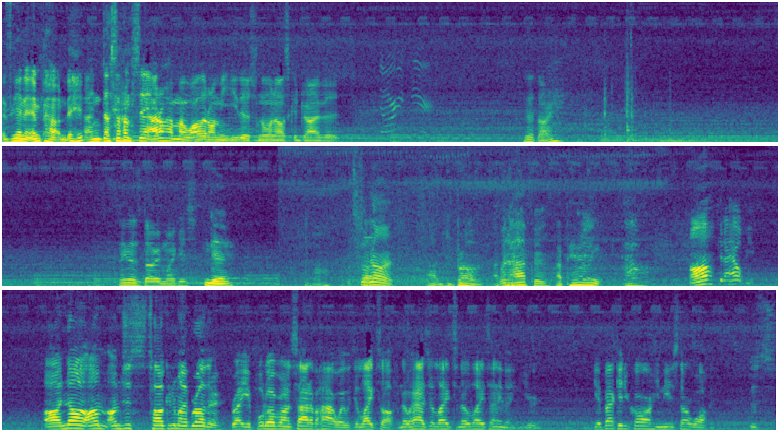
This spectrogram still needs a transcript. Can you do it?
it's going to impound it. And that's what I'm saying. I don't have my wallet on me either, so no one else could drive it. Is that Dari? I think that's Dari Marcus. Yeah. What's going on? Uh, bro, What happened? apparently. Huh? Can I help you? Uh, no, I'm I'm just talking to my brother. Right, you pulled over on the side of a highway with your lights off. No hazard lights, no lights, anything. You're get back in your car. You need to start walking. This,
